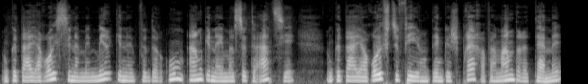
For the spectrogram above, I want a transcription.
Und da er rausnehmen mit Mirken von der unangenehmen Situation und da er raufzuführen dem Gespräch auf ein anderes Thema,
